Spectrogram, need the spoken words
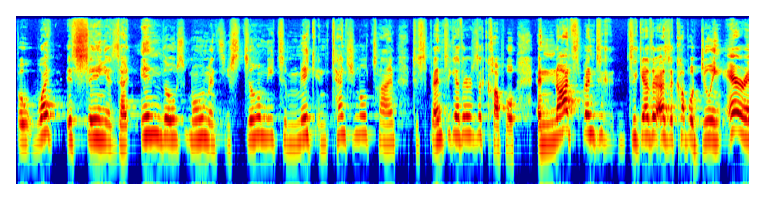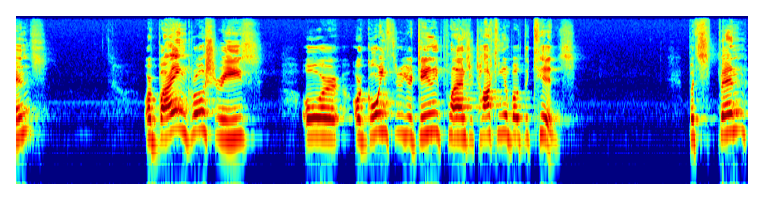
But what it's saying is that in those moments, you still need to make intentional time to spend together as a couple and not spend to, together as a couple doing errands or buying groceries or, or going through your daily plans or talking about the kids. But spend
